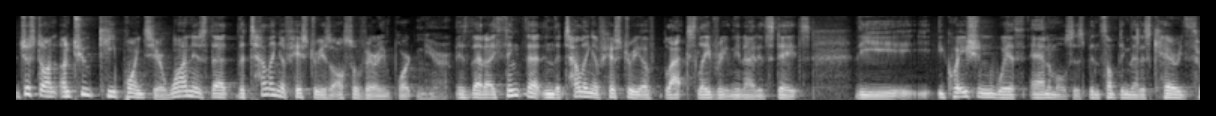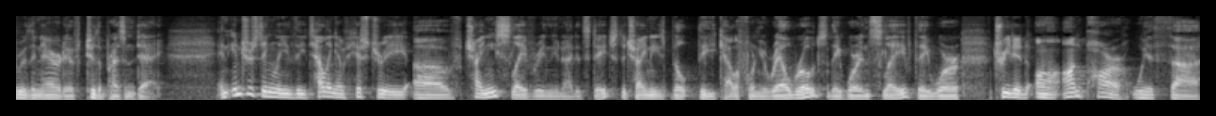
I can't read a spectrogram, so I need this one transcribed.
just on, on two key points here. One is that the telling of history is also very important here. Is that I think that in the telling of history of black slavery in the United States, the equation with animals has been something that has carried through the narrative to the present day. And interestingly, the telling of history of Chinese slavery in the United States, the Chinese built the California railroads. They were enslaved. They were treated on, on par with uh,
